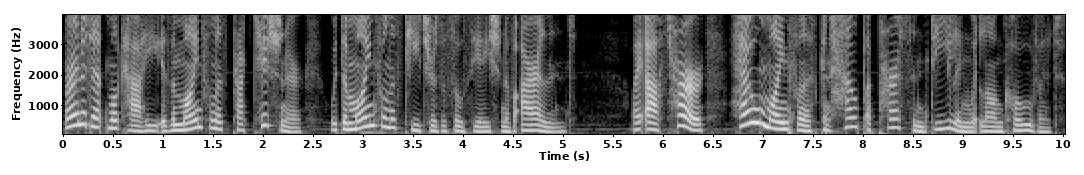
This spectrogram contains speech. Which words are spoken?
Bernadette Mulcahy is a mindfulness practitioner with the Mindfulness Teachers Association of Ireland. I asked her how mindfulness can help a person dealing with long COVID.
